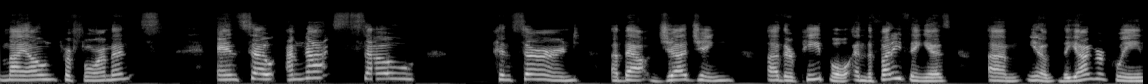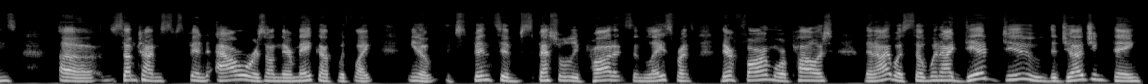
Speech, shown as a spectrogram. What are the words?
my own performance. And so I'm not so concerned about judging other people. And the funny thing is, um, you know, the younger queens uh, sometimes spend hours on their makeup with like, you know, expensive specialty products and lace fronts. They're far more polished than I was. So when I did do the judging thing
